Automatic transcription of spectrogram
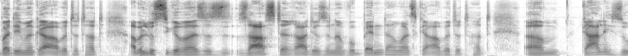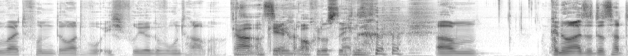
bei dem er gearbeitet hat. Aber lustigerweise saß der Radiosender, wo Ben damals gearbeitet hat, ähm, gar nicht so weit von dort, wo ich früher gewohnt habe. Also ja, okay, auch lustig. Ne? ähm, Genau, also das hat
